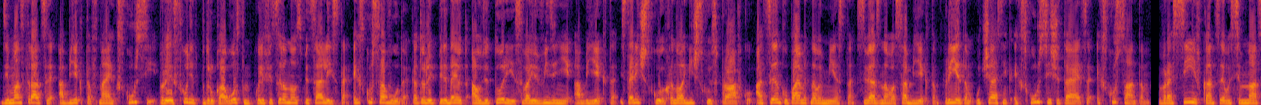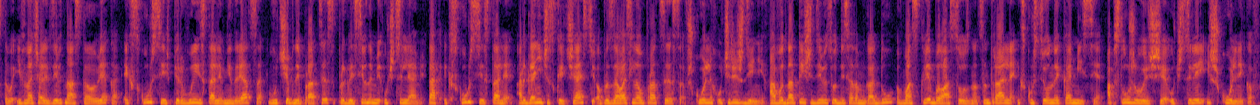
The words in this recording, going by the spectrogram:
Демонстрация объектов на экскурсии происходит под руководством квалифицированного специалиста, экскурсовода, который передает аудитории свое видение объекта, историческую хронологическую справку, оценку памятного места, связанного с объектом. При этом участник экскурсии считается экскурсантом. В России в конце 18 и в начале 19 века экскурсии впервые стали внедряться в учебные учебный процесс прогрессивными учителями. Так, экскурсии стали органической частью образовательного процесса в школьных учреждениях. А в 1910 году в Москве была создана Центральная экскурсионная комиссия, обслуживающая учителей и школьников.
